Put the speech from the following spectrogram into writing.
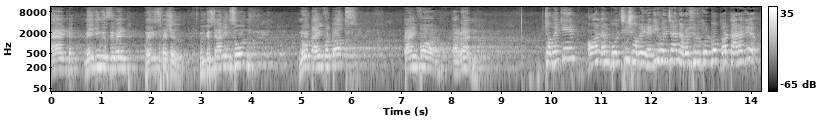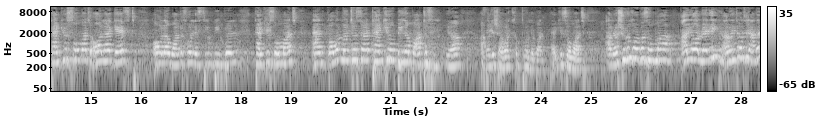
and making this event very special. We'll be starting soon. No time for talks. Time for a run. সবাইকে অল আমি বলছি সবাই রেডি হয়ে যান, আমরা শুরু করব। বাট তার আগে thank you so much all our guest all our wonderful esteem people thank you so much and common Manju sir thank you being a part of yeah আপনাকে সবার খুব ধন্যবাদ। থ্যাংক ইউ সো মাচ আমরা শুরু করব সোমবার আর ইউ অল রেডি আমি দেখতে পাচ্ছি রান্না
